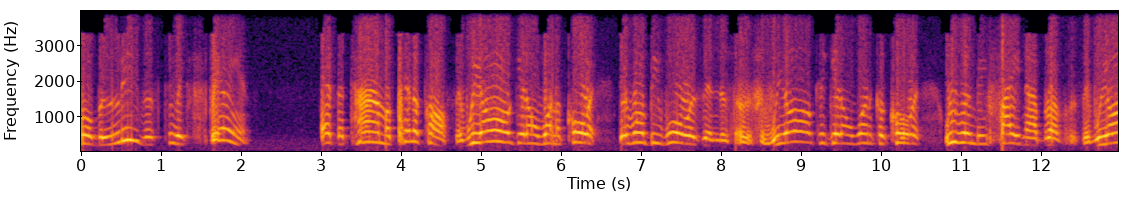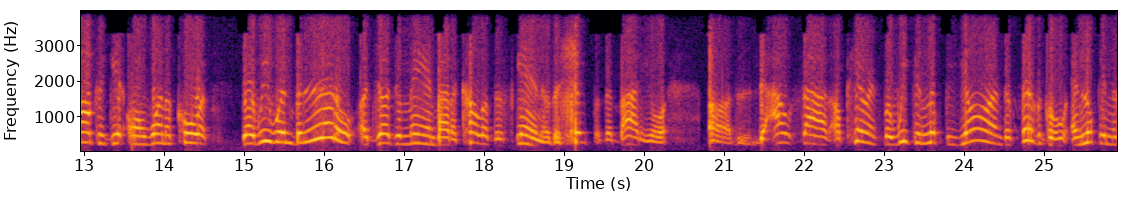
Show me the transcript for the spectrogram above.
for believers to experience at the time of Pentecost. If we all get on one accord, there won't be wars in this earth. If we all could get on one accord, we wouldn't be fighting our brothers. If we all could get on one accord, that we wouldn't belittle a judge of man by the color of the skin or the shape of the body or uh, the outside appearance, but we can look beyond the physical and look in the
